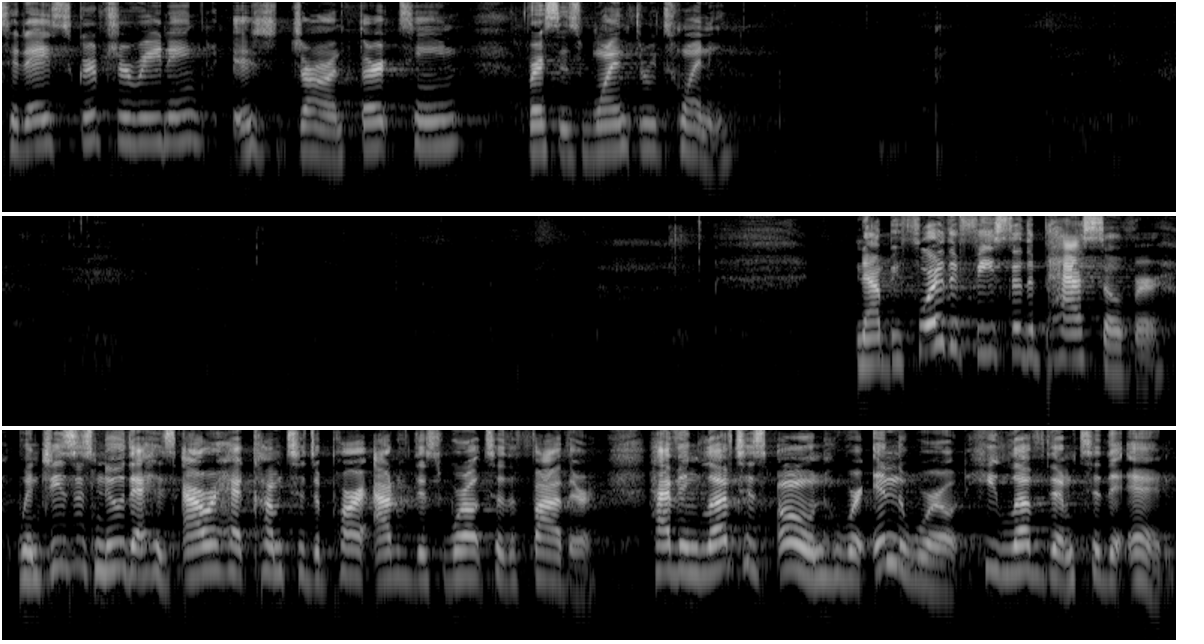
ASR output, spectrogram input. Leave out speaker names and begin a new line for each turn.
Today's scripture reading is John 13, verses 1 through 20. Now, before the feast of the Passover, when Jesus knew that his hour had come to depart out of this world to the Father, having loved his own who were in the world, he loved them to the end.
